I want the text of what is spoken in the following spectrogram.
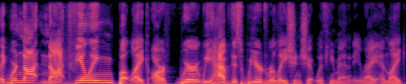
like we're not not feeling but like our we're we have this weird relationship with humanity right and like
